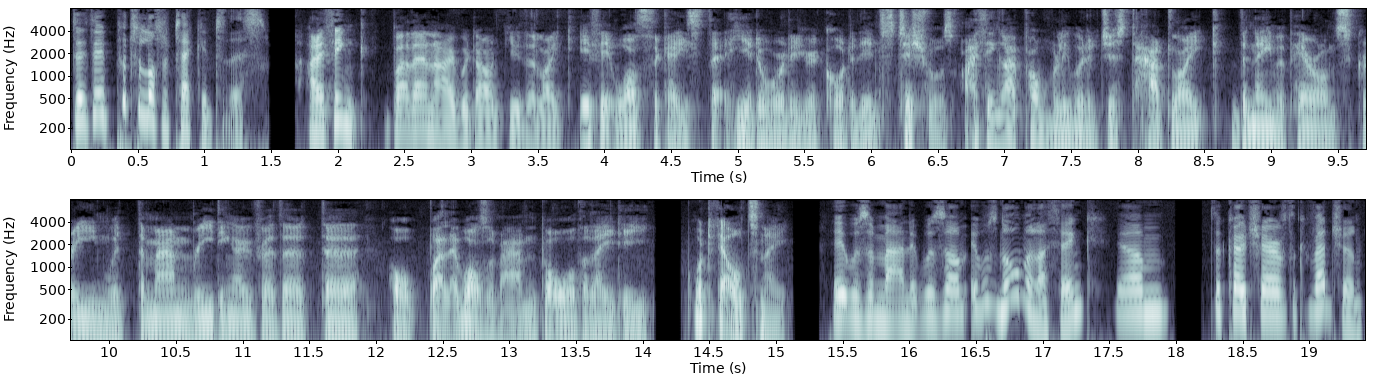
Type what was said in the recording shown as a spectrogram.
they, they put a lot of tech into this. I think, but then I would argue that, like, if it was the case that he had already recorded the interstitials, I think I probably would have just had, like, the name appear on screen with the man reading over the, the or, well, it was a man, but or the lady. What did it alternate? It was a man. It was um it was Norman, I think, um the co-chair of the convention,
